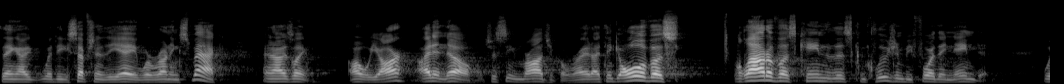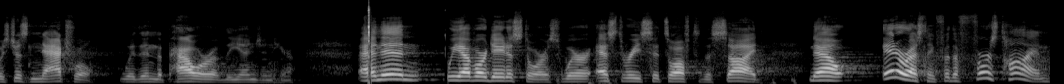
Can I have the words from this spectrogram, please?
thing, I, with the exception of the A, we're running SMACK. And I was like, oh, we are? I didn't know. It just seemed logical, right? I think all of us, a lot of us came to this conclusion before they named it. It was just natural within the power of the engine here. And then we have our data stores where S3 sits off to the side. Now, interesting, for the first time,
